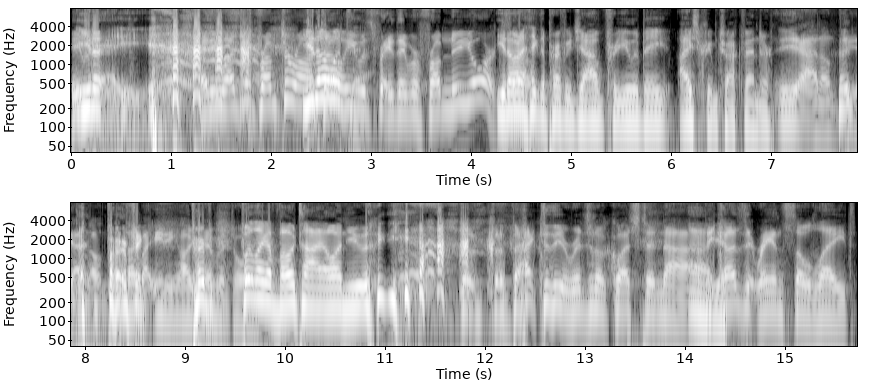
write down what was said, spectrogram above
he- you know, and he wasn't from Toronto. You know what- he was. They were from New York. you know what I think the perfect job for you would be? Ice cream truck vendor. Yeah, I don't think. Yeah, no. Perfect. About eating all your inventory. Put like a bow tie on you. but back to the original question. Uh, yeah. because it ran so late,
